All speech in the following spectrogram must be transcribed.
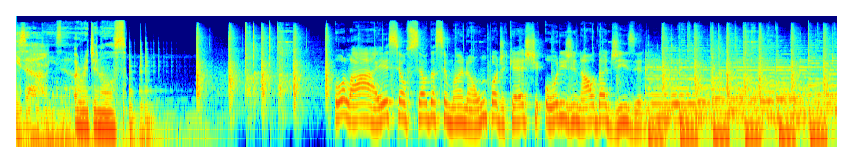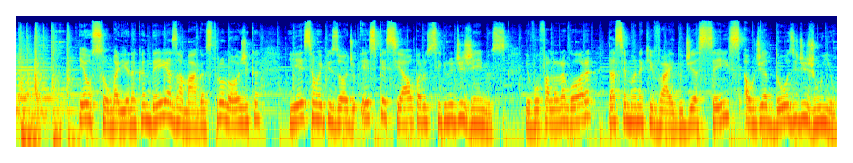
Deezer Originals. Olá, esse é o Céu da Semana, um podcast original da Deezer. Eu sou Mariana Candeias, a Maga Astrológica, e esse é um episódio especial para o signo de Gêmeos. Eu vou falar agora da semana que vai do dia 6 ao dia 12 de junho,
